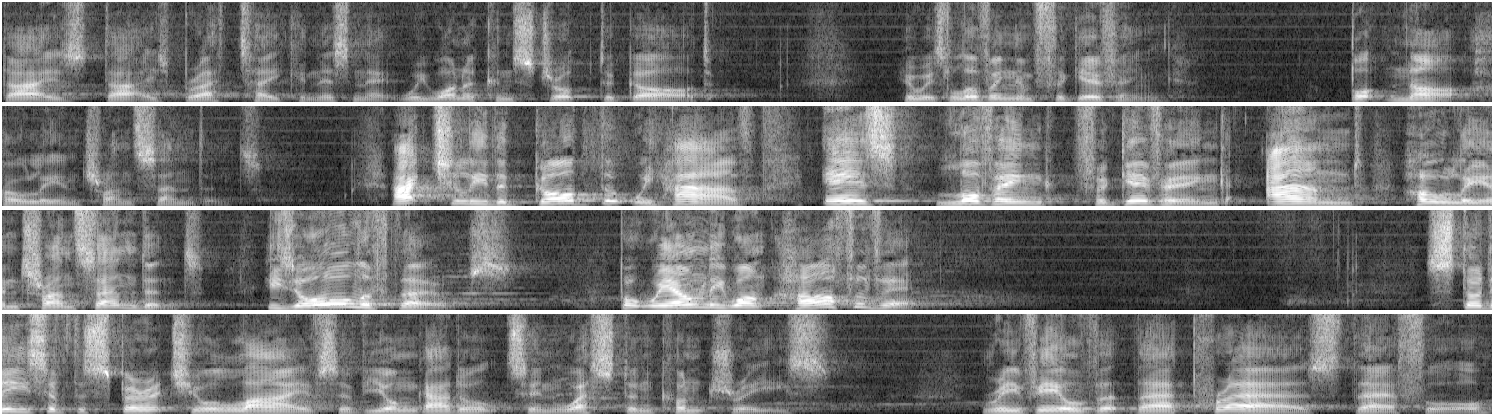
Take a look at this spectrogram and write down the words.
that is, that is breathtaking, isn't it? We want to construct a God who is loving and forgiving, but not holy and transcendent. Actually, the God that we have is loving, forgiving, and holy and transcendent. He's all of those, but we only want half of it. Studies of the spiritual lives of young adults in Western countries reveal that their prayers, therefore,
